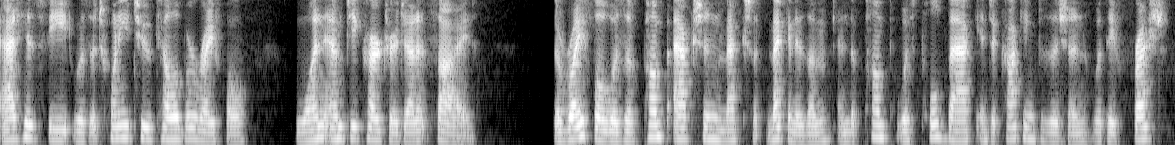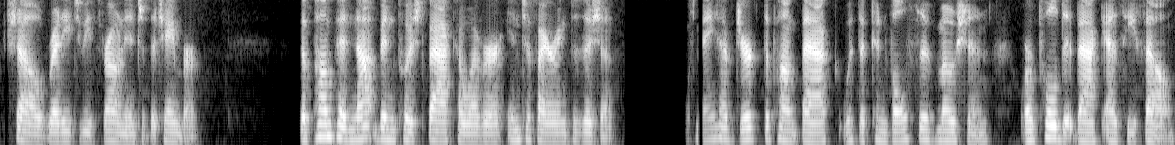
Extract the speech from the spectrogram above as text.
At his feet was a 22 caliber rifle, one empty cartridge at its side. The rifle was of pump action mechanism, and the pump was pulled back into cocking position with a fresh shell ready to be thrown into the chamber. The pump had not been pushed back, however, into firing position. This may have jerked the pump back with a convulsive motion or pulled it back as he fell.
